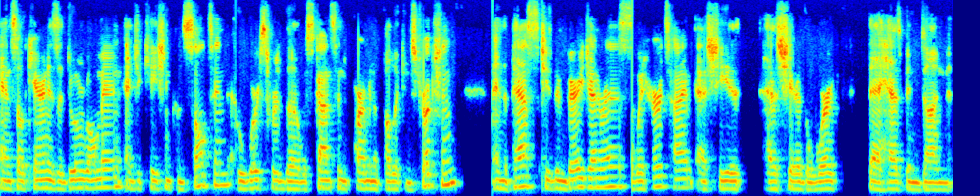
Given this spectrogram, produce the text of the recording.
And so Karen is a dual enrollment education consultant who works for the Wisconsin Department of Public Instruction. In the past, she's been very generous with her time as she has shared the work that has been done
